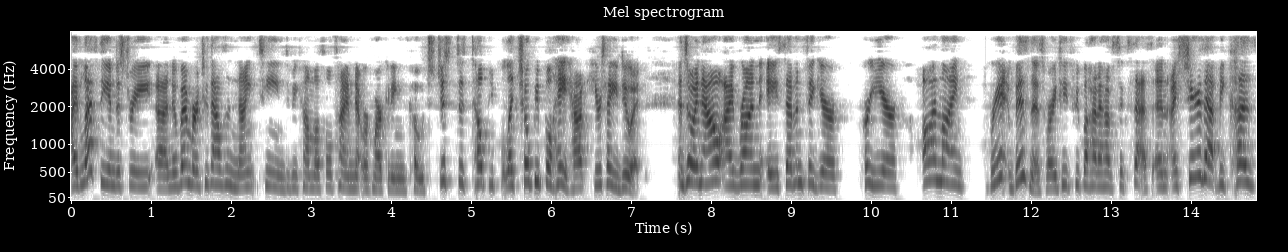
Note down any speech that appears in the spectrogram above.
I left the industry, uh, November 2019 to become a full-time network marketing coach just to tell people, like show people, hey, how, here's how you do it. And so I now I run a seven figure per year online brand business where I teach people how to have success. And I share that because,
